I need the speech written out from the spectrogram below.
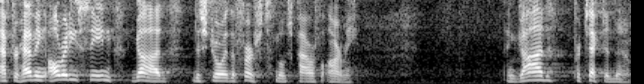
after having already seen God destroy the first most powerful army. And God protected them.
